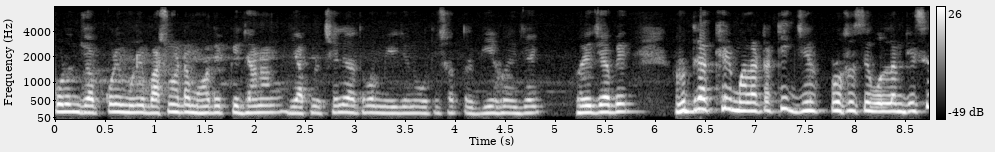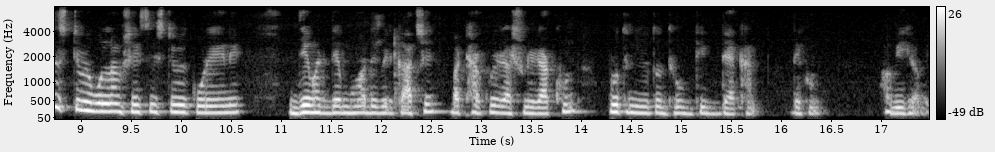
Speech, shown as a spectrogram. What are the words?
করুন, জপ করে মনের বাসনাটা মহাদেবকে জানান যে আপনার ছেলে অথবা মেয়ে যেন অতি সত্তর বিয়ে হয়ে যায়, হয়ে যাবে। রুদ্রাক্ষের মালাটা ঠিক যে প্রসেসে বললাম, যে সিস্টেমে বললাম, সেই সিস্টেমে করে এনে দেবাদিদেব মহাদেবের কাছে বা ঠাকুরের আসনে রাখুন, প্রতিনিয়ত ধূপ ধীপ দেখান। দেখুন, হবেই হবে।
